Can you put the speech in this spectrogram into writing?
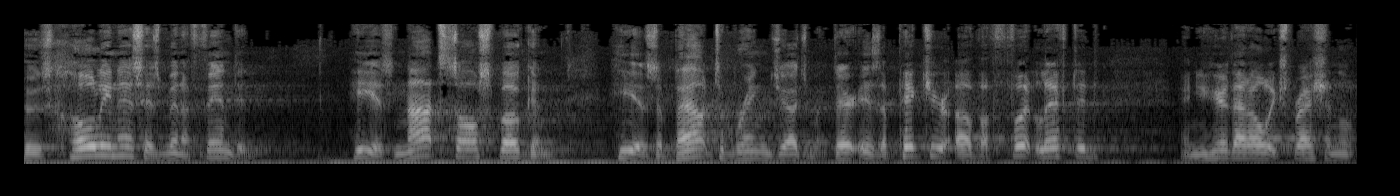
whose holiness has been offended. He is not soft spoken. He is about to bring judgment. There is a picture of a foot lifted, and you hear that old expression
